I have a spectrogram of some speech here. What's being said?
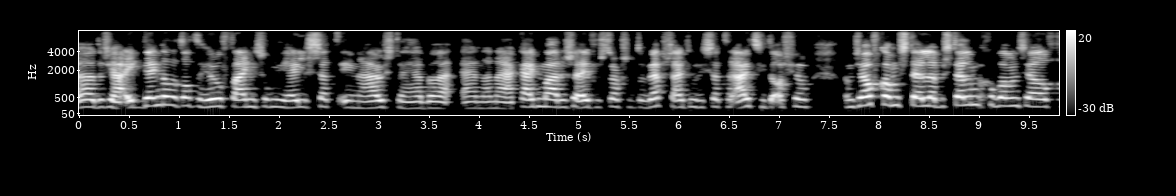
Uh, dus ja, ik denk dat het altijd heel fijn is om die hele set in huis te hebben. En uh, nou ja, kijk maar eens even straks op de website hoe die set eruit ziet. Als je hem zelf kan bestellen, bestel hem gewoon zelf.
